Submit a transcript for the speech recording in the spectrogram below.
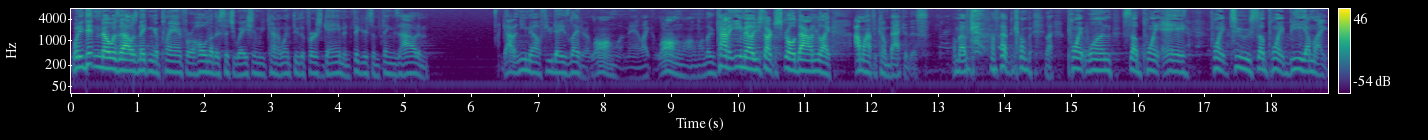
what he didn't know is that I was making a plan for a whole other situation. We kind of went through the first game and figured some things out. And got an email a few days later, a long one, man, like a long, long one. Like the kind of email you start to scroll down, you're like, I'm going to have to come back to this. I'm going to have to come back. Like point one, sub point A, point two, sub point B. I'm like,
